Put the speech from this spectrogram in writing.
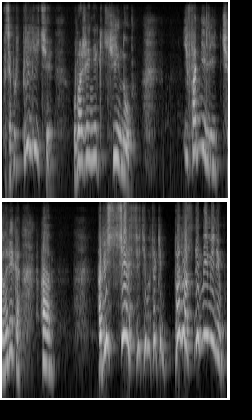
позабыв приличие, уважение к чину и фамилии человека, а обесчестить его таким поносным именем?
